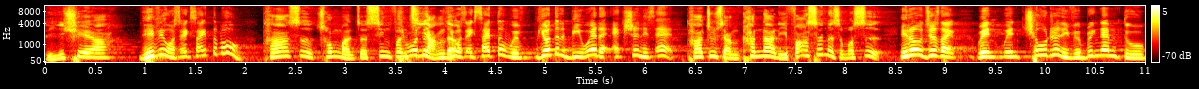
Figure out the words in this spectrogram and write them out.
”的确啊， David was excitable. 他是充满着兴 He 奋激 wanted- 昂 he 的 was，excited with, he wanted to be where the action is at. 他就想看那里发生了什么事。 You know, just like when, when children, if you bring them to,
